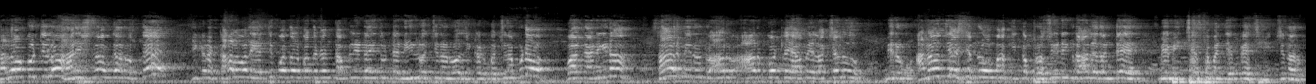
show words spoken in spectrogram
కలవగుర్తిలో హరీష్ రావు గారు వస్తే ఇక్కడ కాలువలు ఎత్తిపోతల పథకం కంప్లీట్ అవుతుంటే నీళ్ళు వచ్చిన రోజు ఇక్కడికి వచ్చినప్పుడు వాళ్ళని అడిగినా సార్ మీరు ఆరు ఆరు కోట్ల యాభై లక్షలు మీరు అనౌన్స్ చేసినారు మాకు ఇంకా ప్రొసీడింగ్ రాలేదంటే మేము ఇచ్చేస్తామని చెప్పేసి ఇచ్చినారు.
